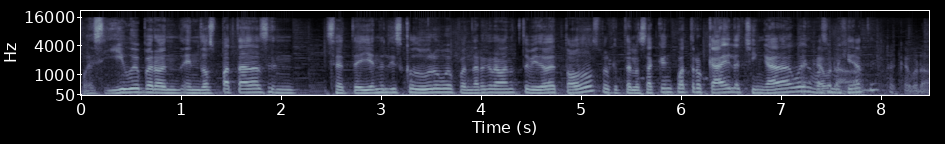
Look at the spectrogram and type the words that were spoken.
Pues sí, güey, pero en, en dos patadas en- se te llena el disco duro, güey, por andar grabándote video de todos, porque te lo saca en 4K y la chingada, güey, nomás Cabrón, imagínate. Está cabrón.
